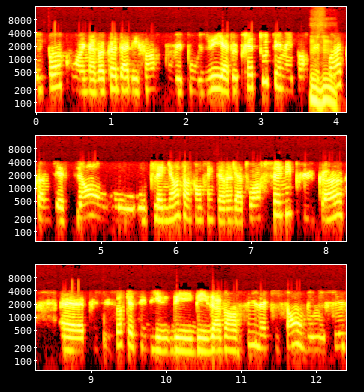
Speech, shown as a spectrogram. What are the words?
une époque où un avocat de la défense pouvait poser à peu près tout et n'importe Mhm. quoi comme question aux, aux plaignantes en contre-interrogatoire. Ce n'est plus le cas. Euh, puis c'est sûr que c'est des, des, des avancées là, qui sont au bénéfice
